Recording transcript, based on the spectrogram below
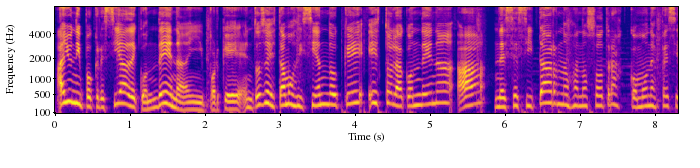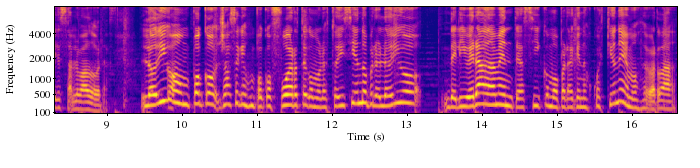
hay una hipocresía de condena ahí, porque entonces estamos diciendo que esto la condena a necesitarnos a nosotras como una especie de salvadoras. Lo digo un poco, ya sé que es un poco fuerte como lo estoy diciendo, pero lo digo deliberadamente, así como para que nos cuestionemos de verdad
